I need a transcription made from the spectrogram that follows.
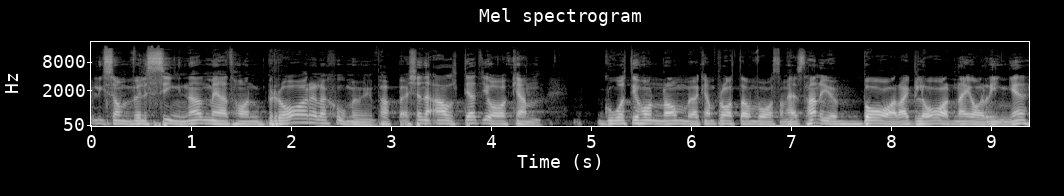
liksom välsignad med att ha en bra relation med min pappa. Jag känner alltid att jag kan gå till honom och jag kan prata om vad som helst. Han är ju bara glad när jag ringer.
